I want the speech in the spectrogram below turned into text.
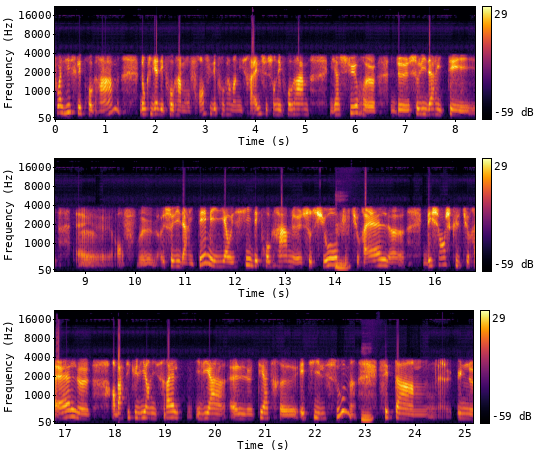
choisissent les programmes. Donc il y a des programmes en France et des programmes en Israël. Ce sont des programmes, bien sûr, de solidarité euh, en euh, solidarité, mais il y a aussi des programmes sociaux, mmh. culturels, euh, d'échanges culturels. en particulier en Israël, il y a le théâtre Etil Soum. Mmh. C'est un, une,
